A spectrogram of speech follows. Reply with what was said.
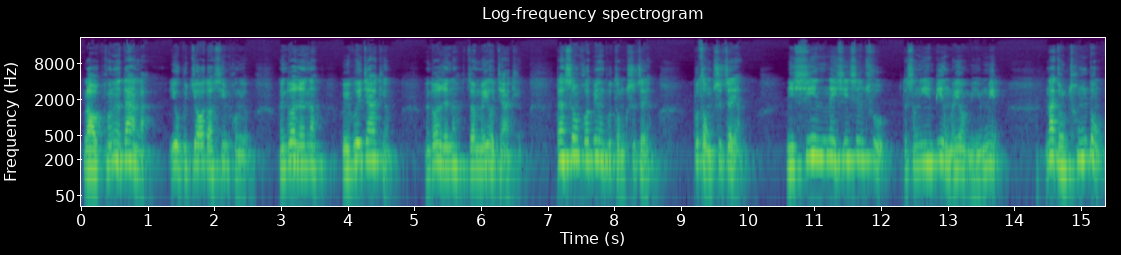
老朋友淡了，又不交到新朋友，很多人呢回归家庭，很多人呢则没有家庭。但生活并不总是这样，不总是这样。你心内心深处的声音并没有泯灭，那种冲动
